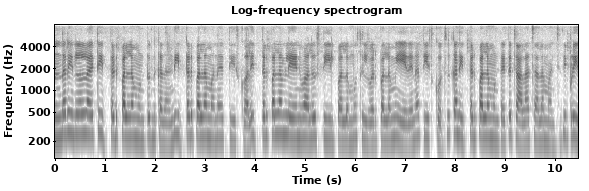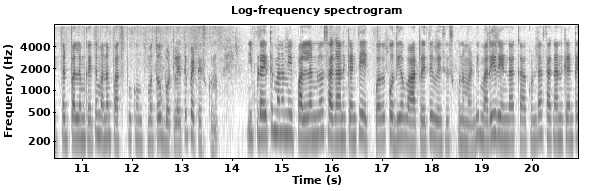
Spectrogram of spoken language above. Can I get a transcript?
అందరి ఇళ్ళలో అయితే ఇత్తడి పళ్ళం ఉంటుంది కదండి. ఇత్తడి పళ్ళం అనేది తీసుకోవాలి. ఇత్తడి పళ్ళం లేని వాళ్ళు స్టీల్ పళ్ళము సిల్వర్ పళ్ళము ఏదైనా తీసుకోవచ్చు. కానీ ఇత్తడి పళ్ళం ఉంటే అయితే చాలా చాలా మంచిది. ఇప్పుడు ఇత్తడి పళ్ళంకి అయితే మనం పసుపు కుంకుమతో బొట్లు అయితే పెట్టేసుకున్నాం. ఇప్పుడైతే మనం ఈ పళ్ళెంలో సగానికంటే ఎక్కువగా కొద్దిగా వాటర్ అయితే వేసేసుకున్నామండి. మరీ రెండా కాకుండా సగానికంటే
